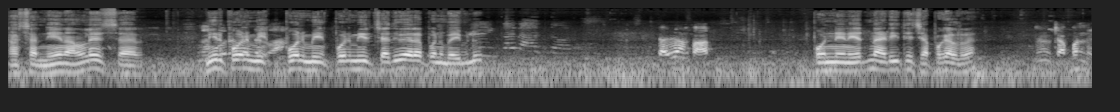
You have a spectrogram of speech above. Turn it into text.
కాదు సార్ నేను అనలేదు సార్. మీరు పోని మీ పోని మీ పోని మీరు చదివారా పోని బైబిల్? చదివాను సార్. పోని నేను ఏదైనా అడిగితే చెప్పగలరా? చెప్పండి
